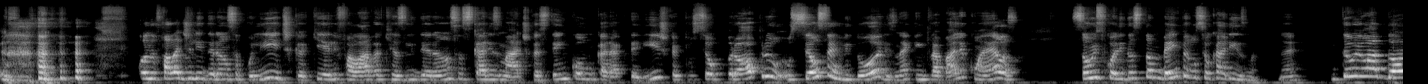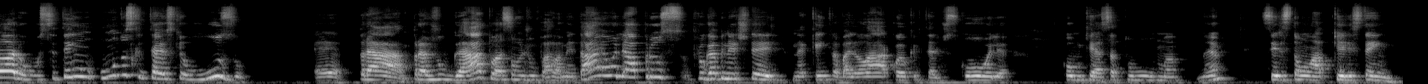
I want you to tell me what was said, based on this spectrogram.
Quando fala de liderança política, que ele falava que as lideranças carismáticas têm como característica que o seu próprio, os seus servidores, né, quem trabalha com elas, são escolhidas também pelo seu carisma, né? Então eu adoro. Se tem um, um dos critérios que eu uso é, para julgar a atuação de um parlamentar é olhar para o gabinete dele, né? Quem trabalha lá, qual é o critério de escolha, como que é essa turma, né? Se eles estão lá porque eles têm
